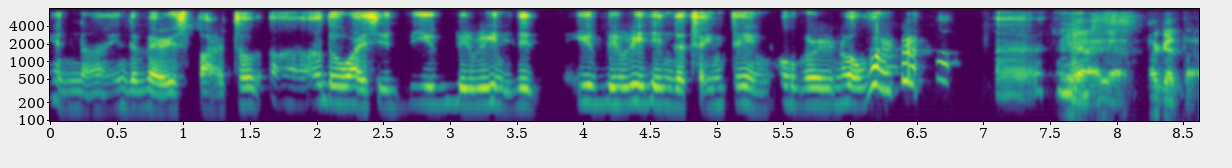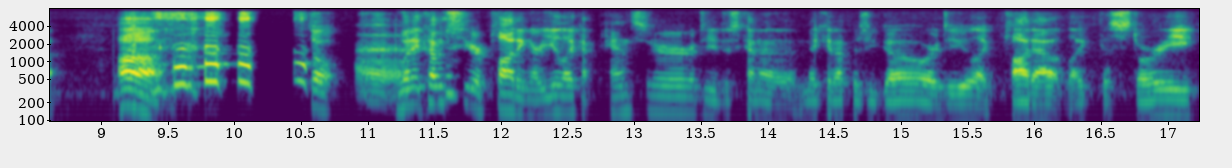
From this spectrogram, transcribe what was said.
in uh, in the various parts. Uh, otherwise, you'd, you'd be reading you'd be reading the same thing over and over. yeah, yeah, I get that. Um, so when it comes to your plotting, are you like a pantser? Do you just kind of make it up as you go, or do you like plot out like the story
